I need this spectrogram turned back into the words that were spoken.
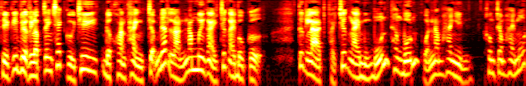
thì cái việc lập danh sách cử tri được hoàn thành chậm nhất là 50 ngày trước ngày bầu cử tức là phải trước ngày 4 tháng 4 của năm 2021.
